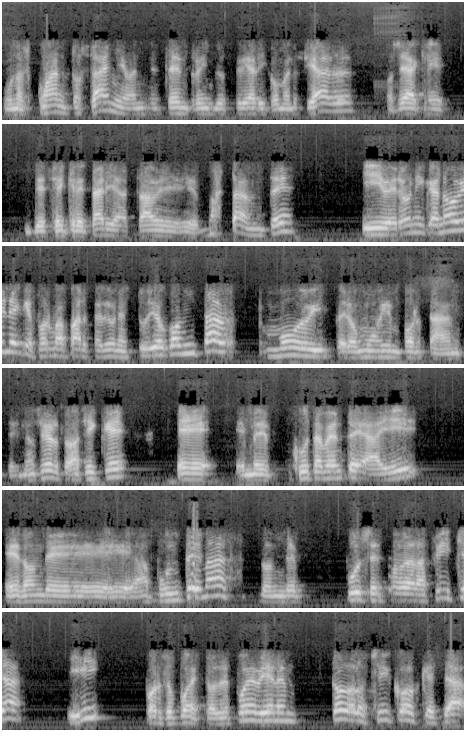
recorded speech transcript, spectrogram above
unos cuantos años en el Centro Industrial y Comercial, o sea que de secretaria sabe bastante, y Verónica Nobile, que forma parte de un estudio contable muy, pero muy importante, ¿no es cierto? Así que eh, me, justamente ahí es donde apunté más, donde puse toda la ficha y por supuesto. Después vienen todos los chicos que ya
